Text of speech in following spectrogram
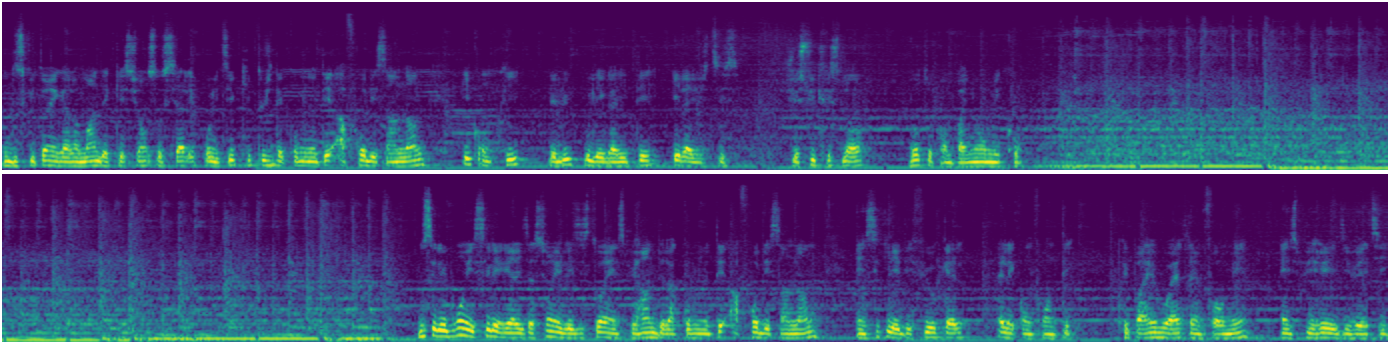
Nous discutons également des questions sociales et politiques qui touchent des communautés afro-descendantes, y compris les luttes pour l'égalité et la justice. Je suis Chris Love, votre compagnon au micro. Nous célébrons ici les réalisations et les histoires inspirantes de la communauté afro-descendante ainsi que les défis auxquels elle est confrontée. Préparez-vous à être informé, inspiré et diverti.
